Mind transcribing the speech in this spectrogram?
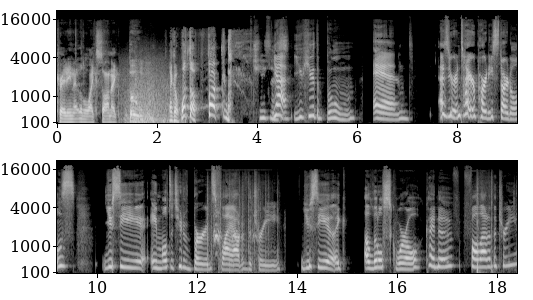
creating that little like sonic boom. I go, what the fuck? Jesus. Yeah, you hear the boom, and as your entire party startles, you see a multitude of birds fly out of the tree. You see like a little squirrel kind of fall out of the tree,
